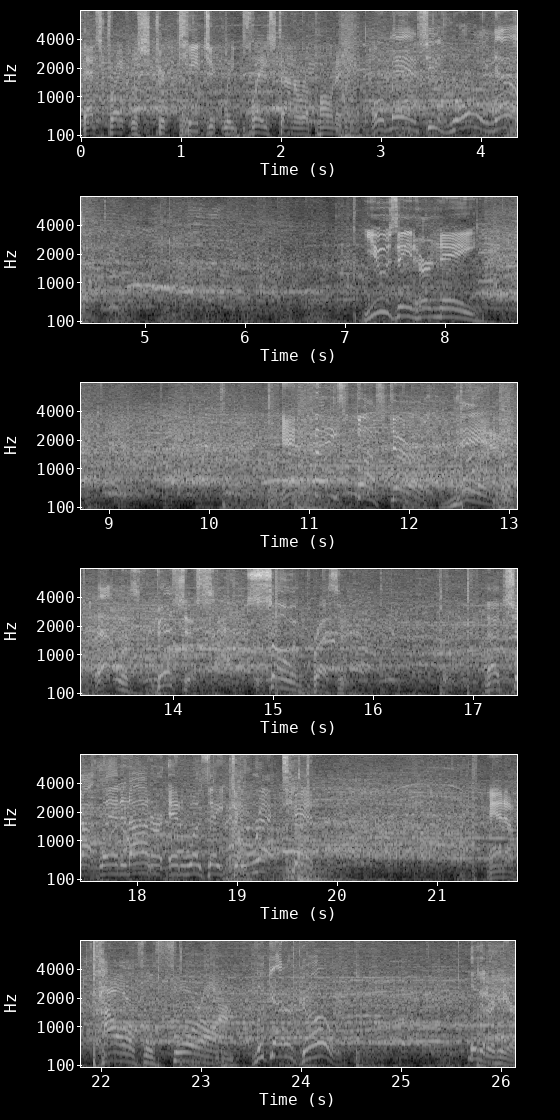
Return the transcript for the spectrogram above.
That strike was strategically placed on her opponent. Oh, man, she's rolling now. Using her knee. And facebuster! Man, that was vicious. So impressive. That shot landed on her and was a direct hit. And a powerful forearm. Look at her go. Look at her here.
